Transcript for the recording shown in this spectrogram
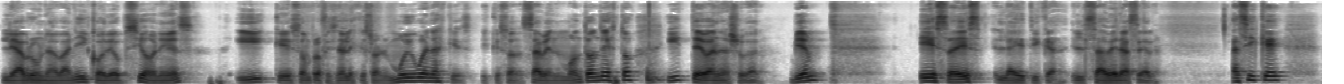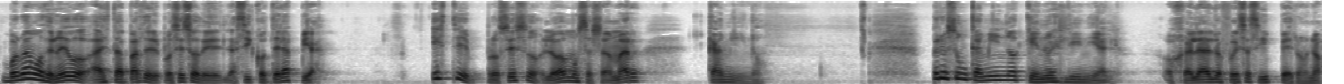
le abro un abanico de opciones y que son profesionales que son muy buenas, que, que son, saben un montón de esto y te van a ayudar. Bien, esa es la ética, el saber hacer. Así que volvamos de nuevo a esta parte del proceso de la psicoterapia. Este proceso lo vamos a llamar camino. Pero es un camino que no es lineal. Ojalá lo fuese así, pero no.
